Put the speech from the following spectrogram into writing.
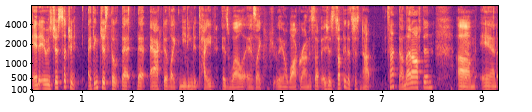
and it was just such an i think just the, that that act of like needing to type as well as like you know walk around and stuff is just something that's just not it's not done that often um, and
